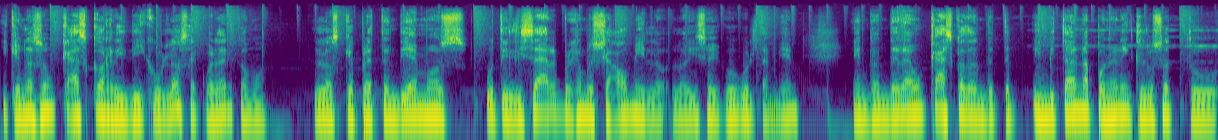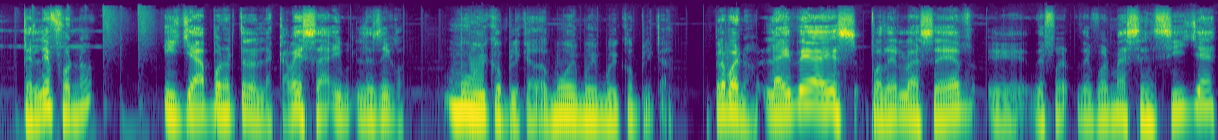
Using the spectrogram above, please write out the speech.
y que no sea un casco ridículo, ¿se acuerdan? Como los que pretendíamos utilizar, por ejemplo, Xiaomi lo, lo hizo y Google también, en donde era un casco donde te invitaban a poner incluso tu teléfono y ya ponértelo en la cabeza y les digo, muy complicado, muy, muy, muy complicado. Pero bueno, la idea es poderlo hacer eh, de, forma sencilla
